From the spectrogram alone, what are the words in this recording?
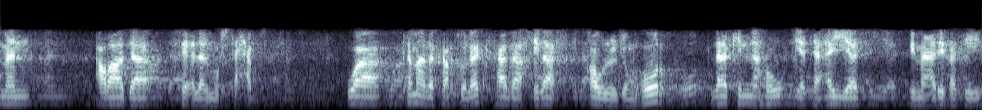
من أراد فعل المستحب. وكما ذكرت لك هذا خلاف قول الجمهور لكنه يتأيد بمعرفة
